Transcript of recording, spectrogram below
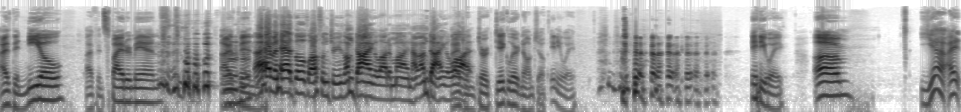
I've been Neo. I've been Spider Man. I've been I haven't had those awesome dreams. I'm dying a lot of mine. I'm I'm dying a I've lot. been Dirk Diggler. No, I'm joking. Anyway. anyway. Um yeah, I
